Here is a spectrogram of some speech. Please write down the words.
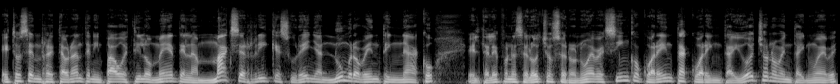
Esto es en Restaurante Nipau estilo Med en la Max Enrique Sureña número 20 en Naco. El teléfono es el 809-540-4899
